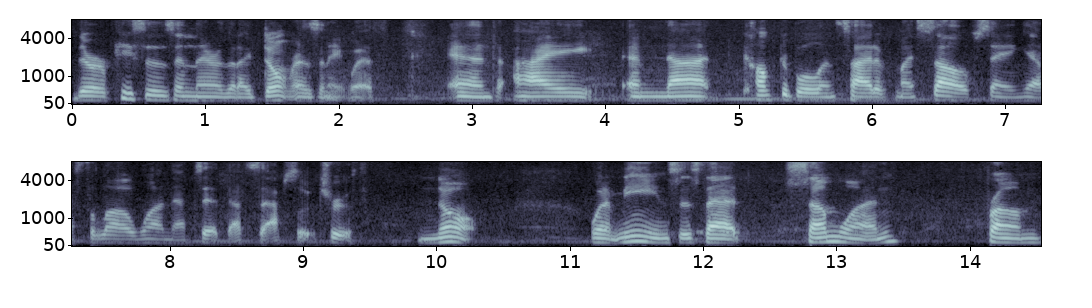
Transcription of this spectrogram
there are pieces in there that I don't resonate with, and I am not comfortable inside of myself saying, "Yes, the law of one. That's it. That's the absolute truth." No, what it means is that someone from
